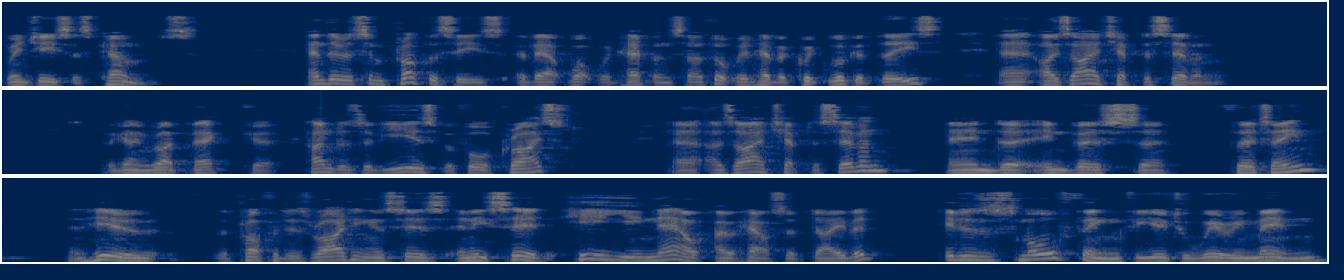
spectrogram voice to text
when Jesus comes. And there are some prophecies about what would happen, so I thought we'd have a quick look at these. Uh, Isaiah chapter 7. We're going right back uh, hundreds of years before Christ. Uh, Isaiah chapter 7 and uh, in verse uh, 13. And here the prophet is writing and says, And he said, Hear ye now, O house of David, it is a small thing for you to weary men,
